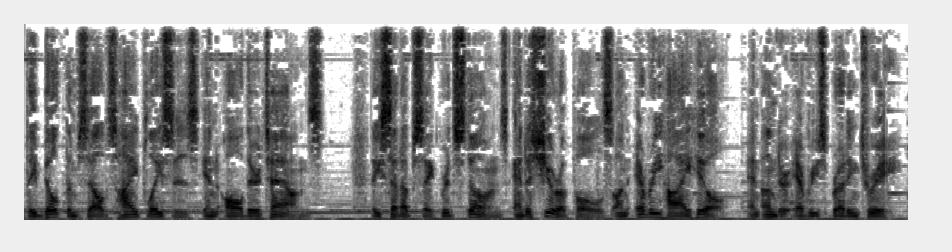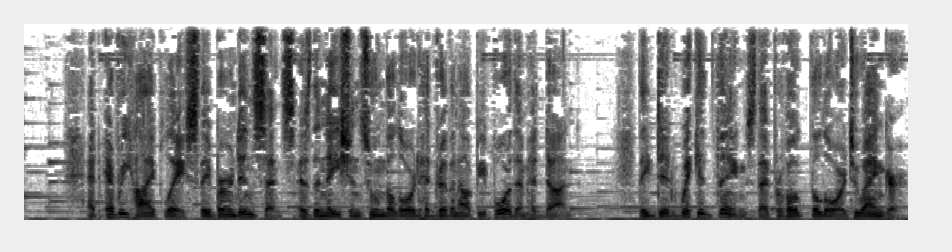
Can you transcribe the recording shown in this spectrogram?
they built themselves high places in all their towns. They set up sacred stones and Asherah poles on every high hill and under every spreading tree. At every high place they burned incense as the nations whom the Lord had driven out before them had done. They did wicked things that provoked the Lord to anger.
